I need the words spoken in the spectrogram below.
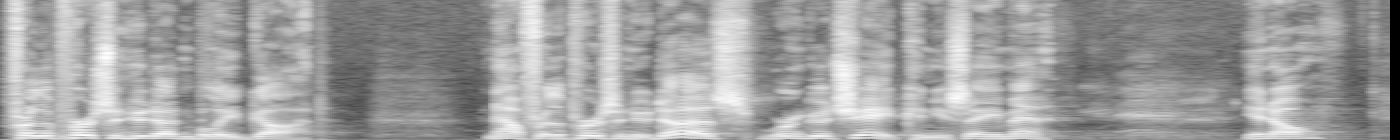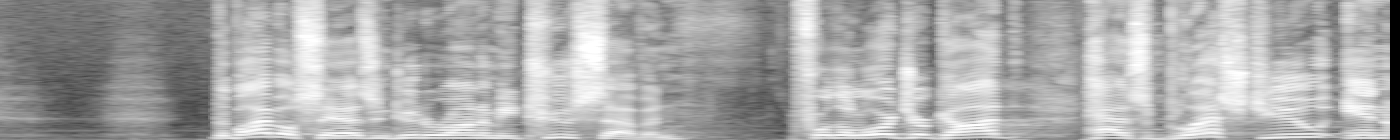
For the person who doesn't believe God. Now, for the person who does, we're in good shape. Can you say amen? amen. You know, the Bible says in Deuteronomy 2 7, for the Lord your God has blessed you in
